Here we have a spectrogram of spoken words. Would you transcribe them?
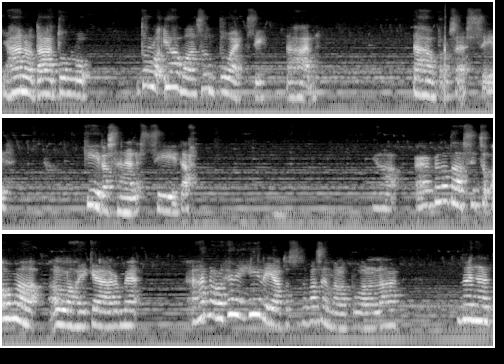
Ja hän on tähän tullut, tullut ihan vaan sun tueksi tähän, tähän prosessiin. Kiitos hänelle siitä. Ja katsotaan sitten sun oma lohikäärme. Hän on hyvin hiljaa tuossa vasemmalla puolella. Näin hän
